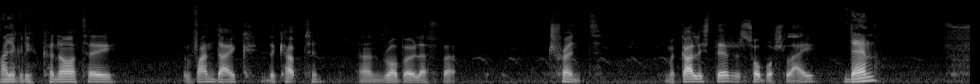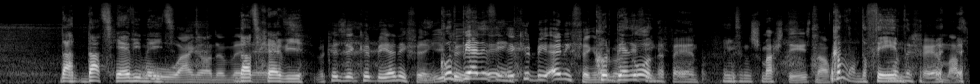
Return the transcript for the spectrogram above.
I agree. Konaté, Van Dijk, the captain, and Robbo left back. Trent, McAllister, Szoboszlai. Then, that that's heavy, mate. Oh, hang on a minute. That's heavy. Because it could be anything. You Could be anything. It, it could be anything. Could be going, Go on the fan. We can smash these now. Come on, the fame. on the fan, lad.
